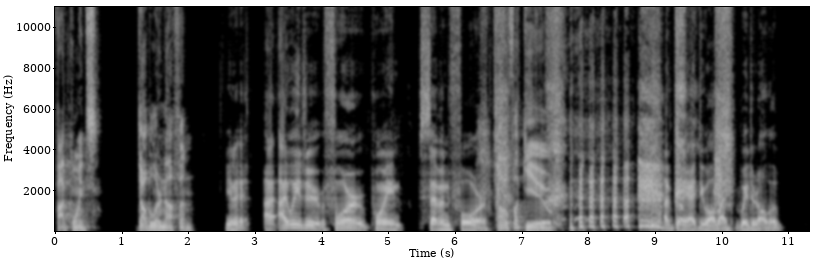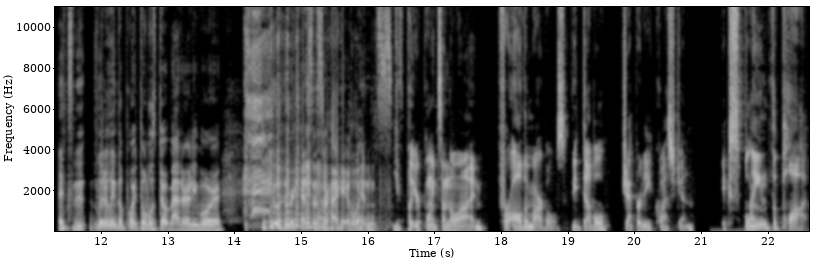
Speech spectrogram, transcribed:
Five points. Double or nothing. You know, I, I wager four point seven four. Oh fuck you. I'm kidding. I do all mine. Wagered all of them. It's literally the point totals don't matter anymore. Whoever gets this right wins. You've put your points on the line. For all the marbles, the double Jeopardy question. Explain the plot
